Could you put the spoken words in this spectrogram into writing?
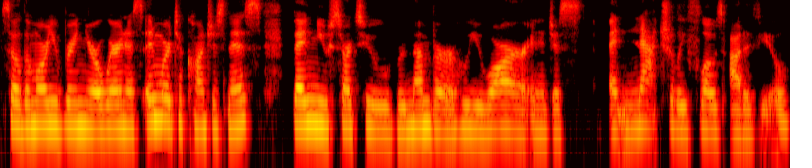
So the more you bring your awareness inward to consciousness, then you start to remember who you are and it just it naturally flows out of you,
